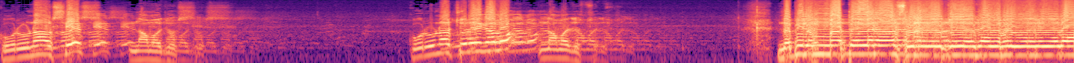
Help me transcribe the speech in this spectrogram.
করোনাও শেষ নামাজও শেষ। করোনা চলে গেল নামাজও চলে গেল নবীর উম্মতেরা শুনে কে ভাইয়েরা।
